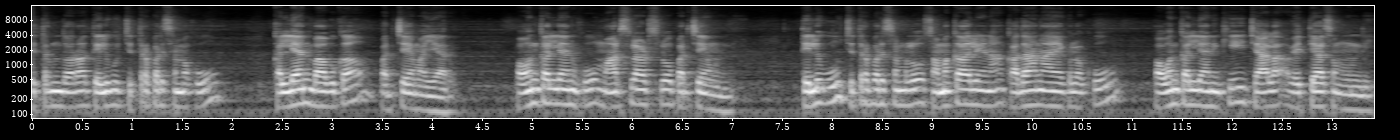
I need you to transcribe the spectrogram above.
చిత్రం ద్వారా తెలుగు చిత్ర పరిశ్రమకు కళ్యాణ్ బాబుగా పరిచయం అయ్యారు. పవన్ కళ్యాణ్కు మార్షల్ ఆర్ట్స్లో పరిచయం ఉంది. తెలుగు చిత్ర పరిశ్రమలో సమకాలీన కథానాయకులకు పవన్ కళ్యాణ్కి చాలా వ్యత్యాసం ఉంది.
